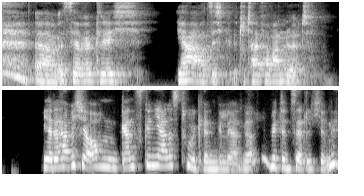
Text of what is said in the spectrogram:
ähm, ist ja wirklich, ja, hat sich total verwandelt. Ja, da habe ich ja auch ein ganz geniales Tool kennengelernt, ne? Mit den Zettelchen.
